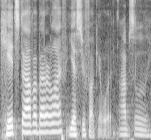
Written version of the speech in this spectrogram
kids to have a better life? Yes, you fucking would. Absolutely.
